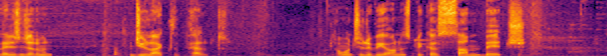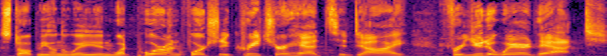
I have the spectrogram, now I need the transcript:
Ladies and gentlemen, do you like the pelt? I want you to be honest because some bitch stopped me on the way in. What poor unfortunate creature had to die for you to wear that?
